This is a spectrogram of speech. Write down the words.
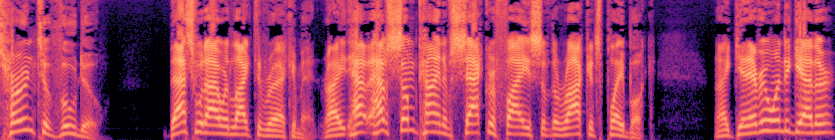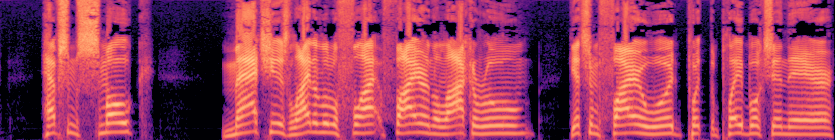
Turn to voodoo. That's what I would like to recommend. Right? Have have some kind of sacrifice of the Rockets playbook. Right? Get everyone together. Have some smoke, matches, light a little fly, fire in the locker room. Get some firewood. Put the playbooks in there.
